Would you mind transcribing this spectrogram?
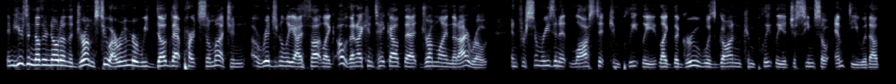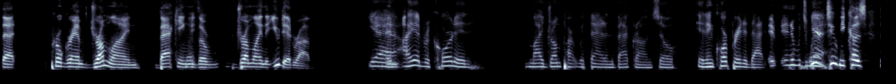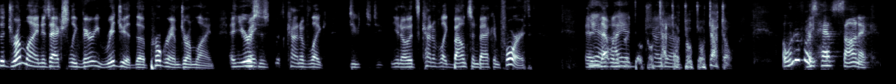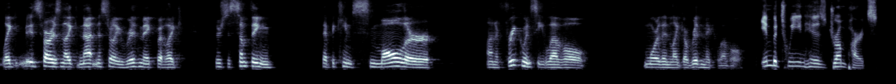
And here's another note on the drums too. I remember we dug that part so much, and originally I thought like, oh, then I can take out that drum line that I wrote. And for some reason, it lost it completely. Like the groove was gone completely. It just seemed so empty without that programmed drum line backing Right. the drum line that you did, Rob. Yeah, And- I had recorded my drum part with that in the background, so it incorporated that. It, and it was Yeah. weird too because the drum line is actually very rigid, the program drum line, and yours Right. is just kind of like, do, do, do- you know, it's kind of like bouncing back and forth. And Yeah, that one I had tried to- do, do, da, do. I wonder if it was Right. half sonic, like as far as like not necessarily rhythmic, but like there's just something that became smaller on a frequency level more than like a rhythmic level. in between his drum parts,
